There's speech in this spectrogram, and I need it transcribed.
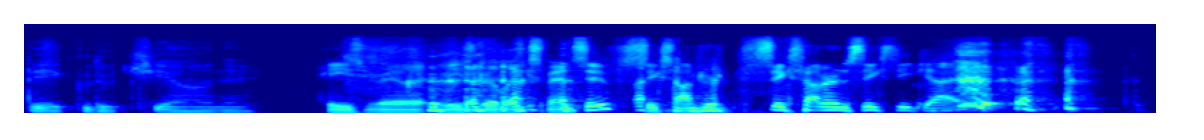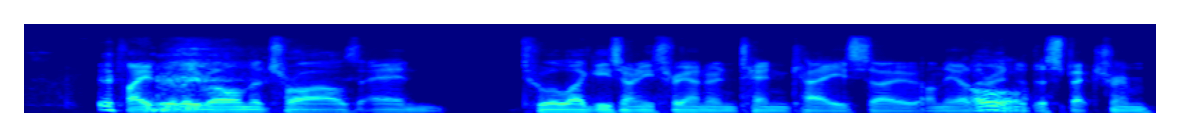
Big Luciano. he's really he's really expensive, 600, 660k. Played really well in the trials, and Tuilagi's only 310k. So on the other end Oh. of the spectrum,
